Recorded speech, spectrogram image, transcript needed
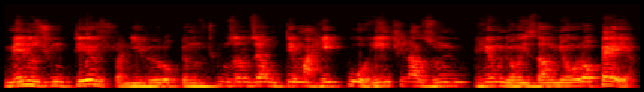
menos de um terço a nível europeu nos últimos anos, é um tema recorrente nas reuniões da União Europeia.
